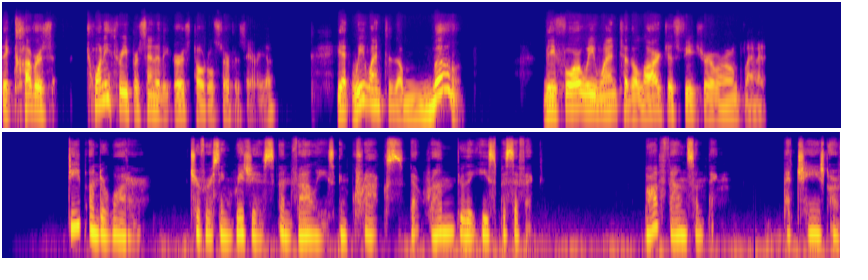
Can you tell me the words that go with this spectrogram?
that covers 23% of the Earth's total surface area. Yet we went to the moon before we went to the largest feature of our own planet. Deep underwater, traversing ridges and valleys and cracks that run through the East Pacific, Bob found something that changed our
